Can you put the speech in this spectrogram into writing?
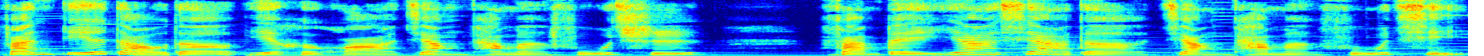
凡跌倒的，耶和华将他们扶持；凡被压下的，将他们扶起。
